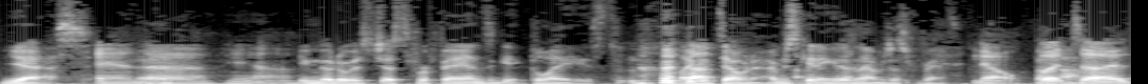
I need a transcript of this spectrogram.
Yes. And uh, yeah, you can go to his just for fans and get glazed like a donut. I'm just kidding. He doesn't have just for fans. no, But, but uh, uh,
